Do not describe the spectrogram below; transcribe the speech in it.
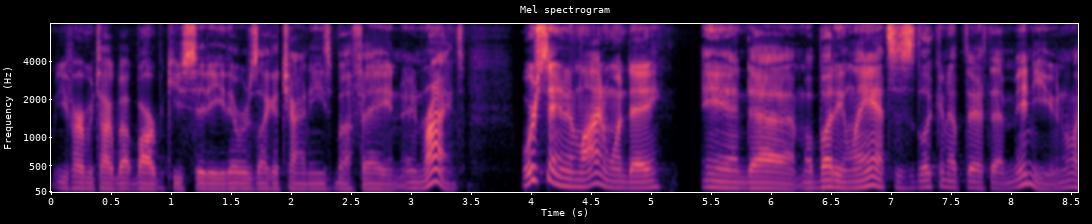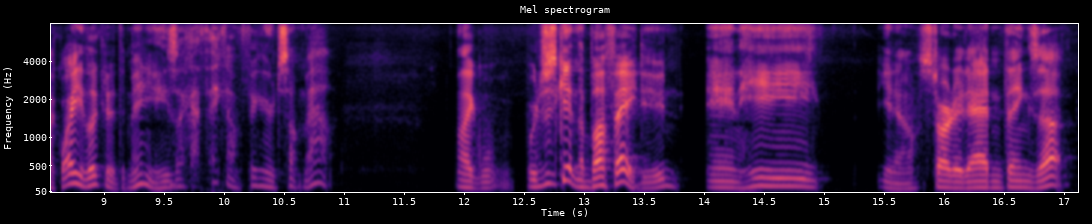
you've heard me talk about Barbecue City. There was like a Chinese buffet in, in Ryan's. We're standing in line one day and uh, my buddy Lance is looking up there at that menu, and I'm like, "Why are you looking at the menu?" He's like, "I think I'm figuring something out." I'm like, we're just getting the buffet, dude. And he, you know, started adding things up.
